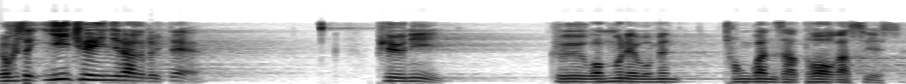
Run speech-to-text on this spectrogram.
여기서 이 죄인이라 그럴 때 표현이 그 원문에 보면 정관사 더가 쓰여 있어요.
